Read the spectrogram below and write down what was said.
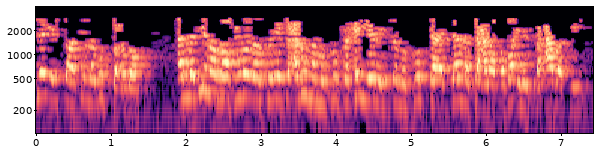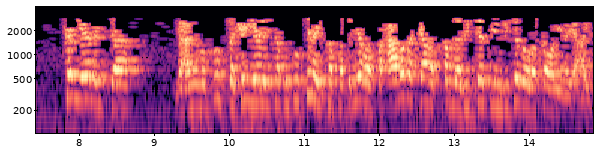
sheegaysa haddii lagu socdo. Aladiina raafidadaasoo yajcaluuna nusuusa ka yeelaysa nusuusta addaalata calaa fadaa'il saxaabati ka yeelaysa yani nusuusta ka yeelaysa kutusinaysa fadliyada saxaabada kaanat qabla riddatihim riddadooda ka hor inay ahayd.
